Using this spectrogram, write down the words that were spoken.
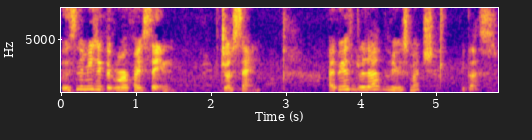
you listen to music that glorifies Satan. Just saying. I hope you guys enjoyed that. You so much. Be blessed.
